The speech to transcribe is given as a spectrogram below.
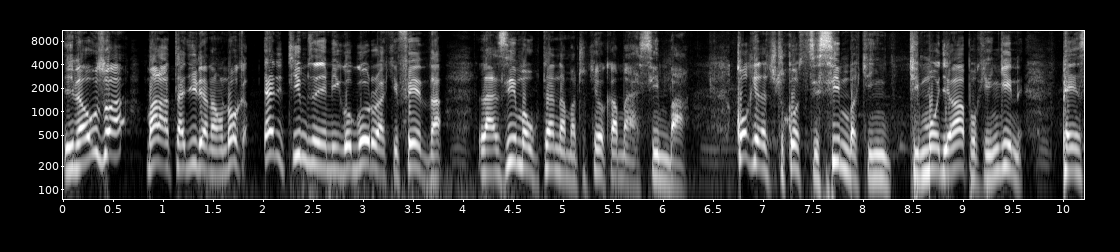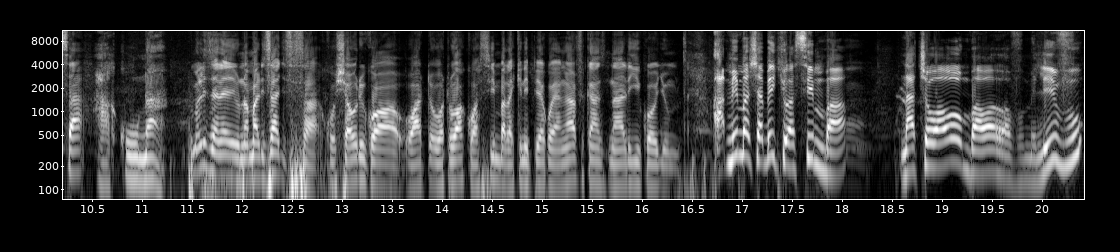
inauzwa, mara tajiri anaondoka. Yani timu zenye migogoro ya kifedha lazima ukutane na matokeo kama ya Simba. Kwa kinachotukosti Simba kimoja kimojawapo kingine, pesa hakuna. Maliza naye, unamalizaje sasa kushauri kwa watu, watu wako wa Simba, lakini pia kwa Young Africans na ligi kwa ujumla? Mimi mi mashabiki wa Simba nachowaomba wawe wavumilivu.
